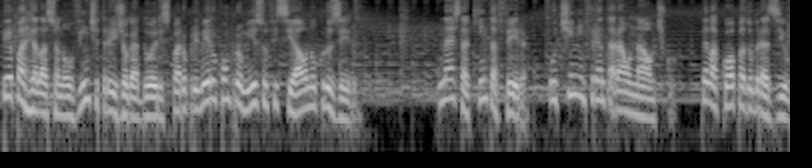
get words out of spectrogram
Pepa relacionou 23 jogadores para o primeiro compromisso oficial no Cruzeiro. Nesta quinta-feira, o time enfrentará o Náutico, pela Copa do Brasil,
